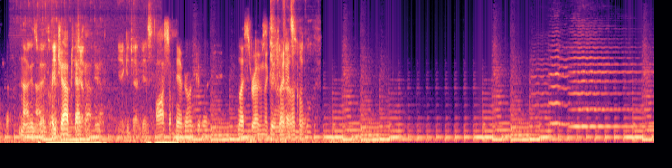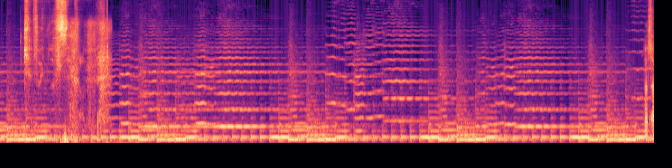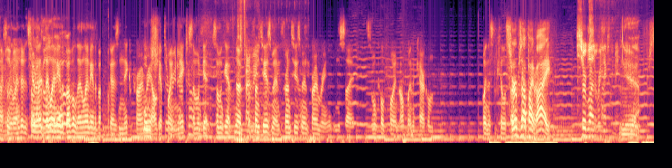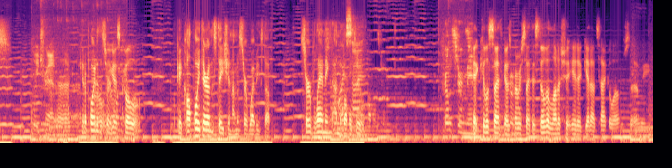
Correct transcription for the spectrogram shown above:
Naga's back. Great job, Good job. dude. Yeah, good job, guys. Awesome. yeah, everyone, good work. Nice reps. him a dude, good mate, That's Uh, the someone name of the landed, someone, they're landing in the bubble, they're landing in the bubble, guys. Nick primary, Oh, I'll shit, get point Nick. Someone get, someone get, no, primary. frontiersman, frontiersman primary in the side. Someone call point, I'll point the caracal. Point this to kill Serbs out by Vi. guy. Serb land right next to me. Yeah. Holy crap. Uh, Get a point of the you guys call, Okay, call point there on the station. I'm gonna start webbing stuff. Serve landing on the bubble side. too. From Sir Man. okay, kill a scythe, guys, primary scythe. They still have a lot of shit here to get our tackle up, so we, you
